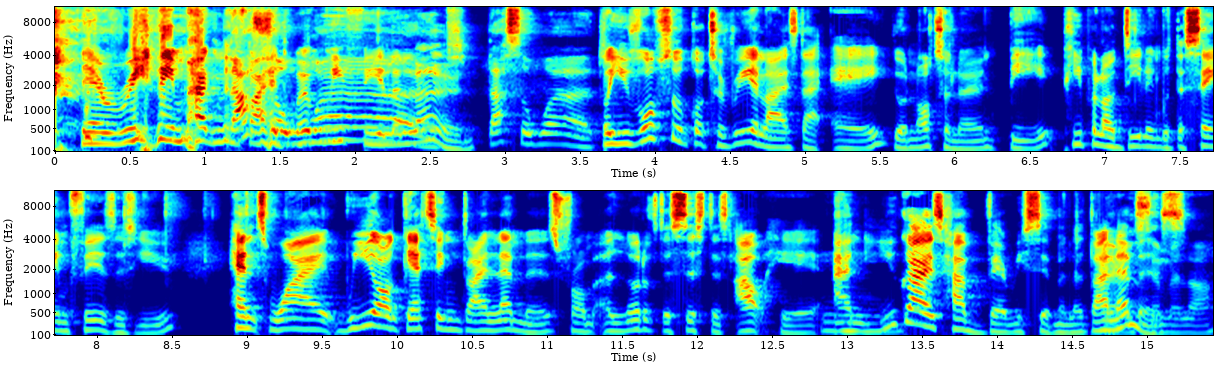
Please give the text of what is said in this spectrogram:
They're really magnified when word. we feel alone. That's a word. But you've also got to realize that A, you're not alone. B, people are dealing with the same fears as you. Hence why we are getting dilemmas from a lot of the sisters out here. And Mm. you guys have very similar Very dilemmas. similar.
